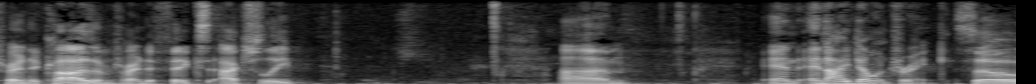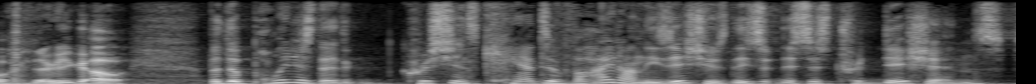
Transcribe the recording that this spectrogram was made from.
trying to cause, I'm trying to fix actually. Um, and and I don't drink. So there you go. But the point is that Christians can't divide on these issues. These this is traditions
